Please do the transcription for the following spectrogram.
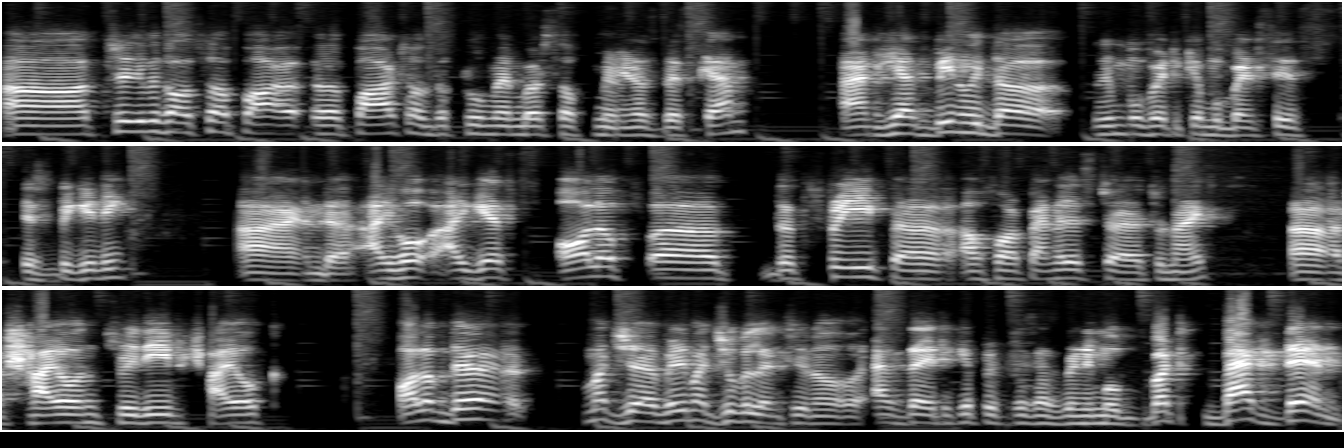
Uh, Trideep is also a par- uh, part of the crew members of Mariners Base Camp, and he has been with the Remove ATK movement since its beginning. And uh, I hope, I guess, all of uh, the three uh, of our panelists uh, tonight, uh, Shayon, Trideep, Shayok, all of them much, uh, very much jubilant, you know, as the ATK prefix has been removed. But back then,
